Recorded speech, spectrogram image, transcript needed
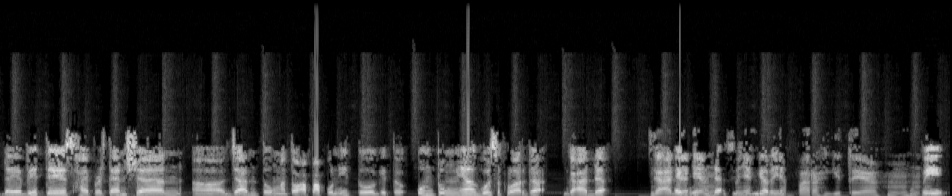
diabetes, hypertension, eh, jantung atau apa pun itu gitu. Untungnya gue sekeluarga nggak ada nggak ada Eh, yang ada penyakit yang parah gitu ya. Hmm. tapi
